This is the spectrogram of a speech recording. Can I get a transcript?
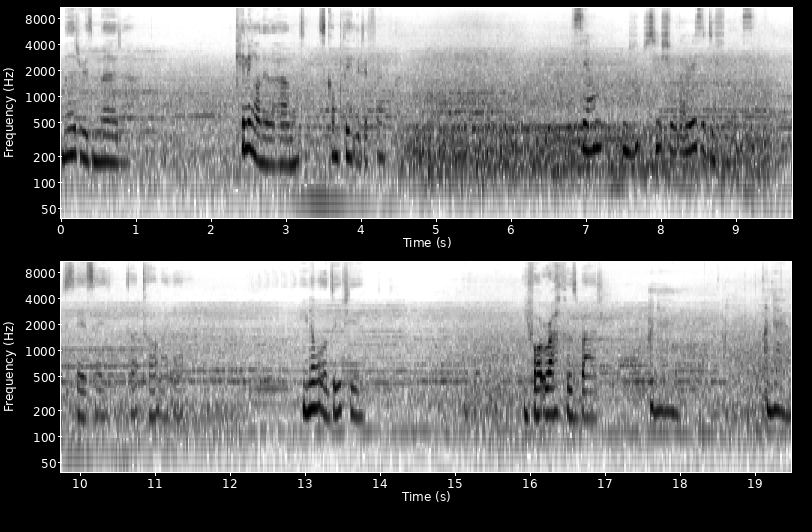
Murder is murder. Killing, on the other hand, is completely different. See, I'm not so sure there is a difference. Stacy, don't talk like that. You know what they'll do to you. You thought wrath was bad. I know. I know.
